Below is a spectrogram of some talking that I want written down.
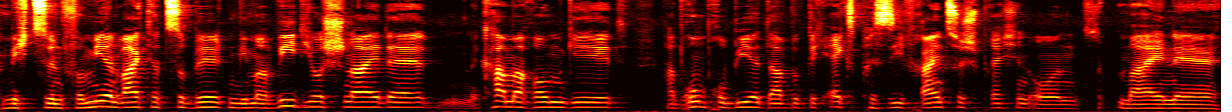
mich zu informieren, weiterzubilden, wie man Videos schneidet, eine Kamera umgeht, habe rumprobiert, da wirklich expressiv reinzusprechen und meine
